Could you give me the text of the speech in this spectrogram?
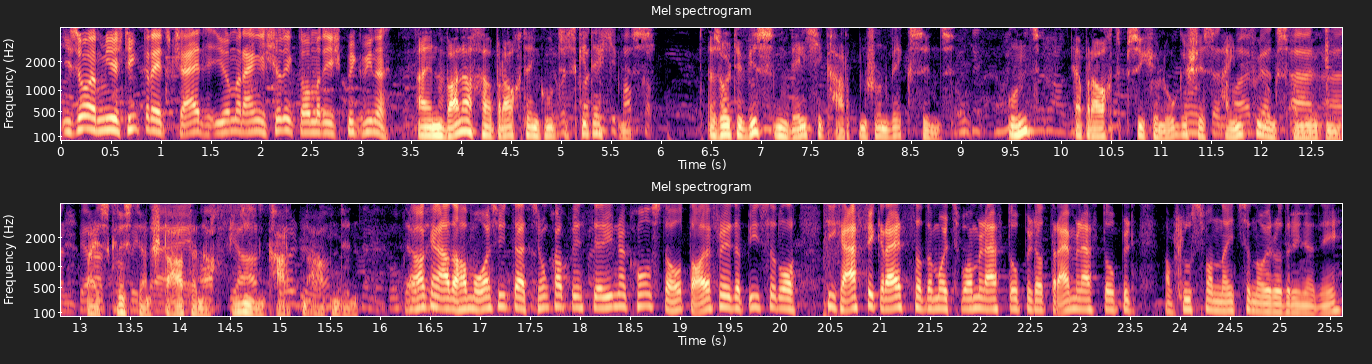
Ich sage, mir stinkt er jetzt gescheit. Ich habe mir eigentlich schon gedacht, dass wir das Spiel gewinnen. Ein Wallacher braucht ein gutes Gedächtnis. Er sollte wissen, welche Karten schon weg sind. Und er braucht psychologisches Einfühlungsvermögen, weiß Christian Stadler nach vielen Kartenabenden. Ja, genau, da haben wir eine Situation gehabt, wenn du dich kannst. Da hat der Alfred ein bisschen sich aufgereizt, hat einmal zweimal aufdoppelt, hat dreimal aufdoppelt. Am Schluss waren 19 Euro drinnen. Ne?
